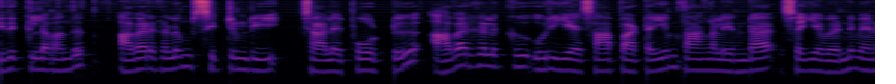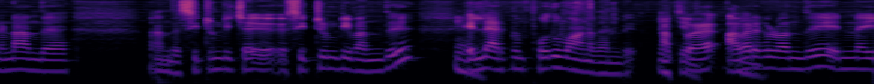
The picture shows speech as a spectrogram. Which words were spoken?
இதுக்குள்ள வந்து அவர்களும் சிற்றுண்டி சாலை போட்டு அவர்களுக்கு உரிய சாப்பாட்டையும் தாங்கள் என்ன செய்ய வேண்டும். ஏன்னா அந்த அந்த சிற்றுண்டி சிற்றுண்டி வந்து எல்லாருக்கும் பொதுவானதுண்டு. அப்போ அவர்கள் வந்து என்னை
